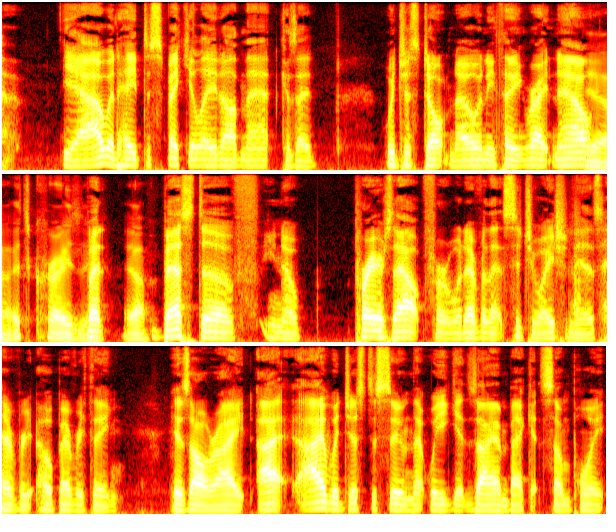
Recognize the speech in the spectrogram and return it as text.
yeah, I would hate to speculate on that because I we just don't know anything right now. Yeah, it's crazy. But- yeah, Best of you know prayers out for whatever that situation is. Every, hope everything is all right. I I would just assume that we get Zion back at some point.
